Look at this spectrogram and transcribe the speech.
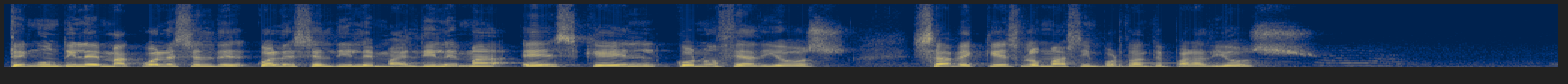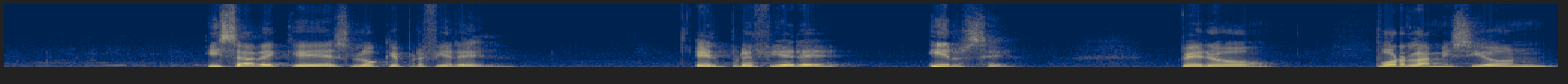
Tengo un dilema. ¿Cuál es, el ¿Cuál es el dilema? El dilema es que Él conoce a Dios, sabe qué es lo más importante para Dios, y sabe qué es lo que prefiere él. Él prefiere irse, pero por la misión,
